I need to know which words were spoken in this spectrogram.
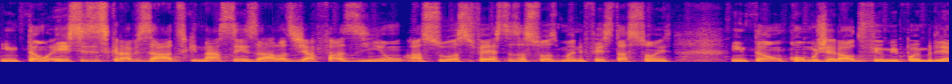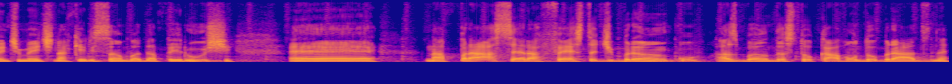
Então, esses escravizados que nas senzalas já faziam as suas festas, as suas manifestações. Então, como o Geraldo Filme põe brilhantemente naquele samba da Peruche, é, na praça era festa de branco, as bandas tocavam dobrados, né?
